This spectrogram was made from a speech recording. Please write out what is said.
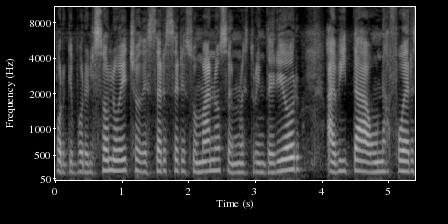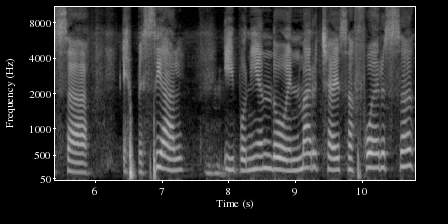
porque por el solo hecho de ser seres humanos en nuestro interior habita una fuerza especial y poniendo en marcha esa fuerza,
